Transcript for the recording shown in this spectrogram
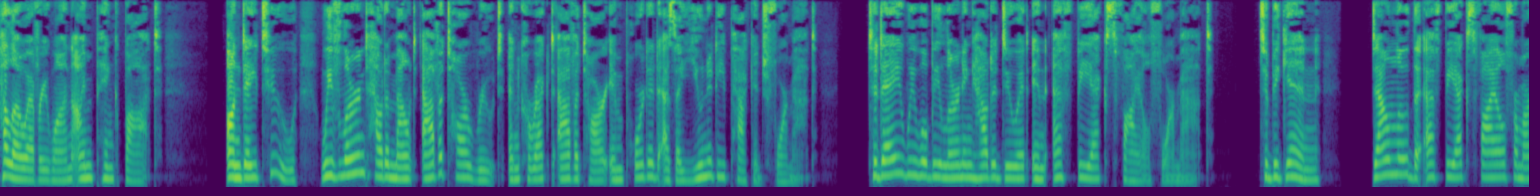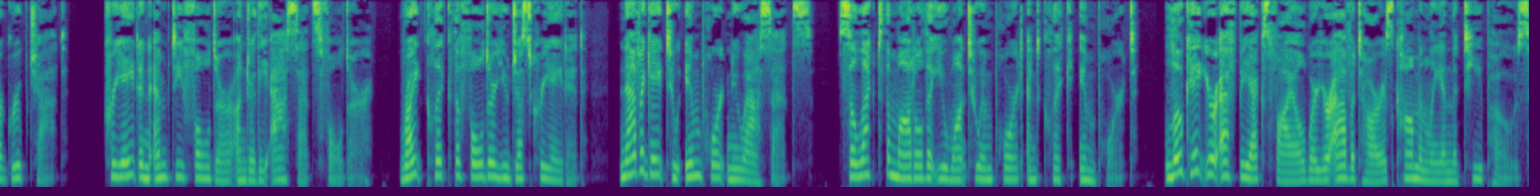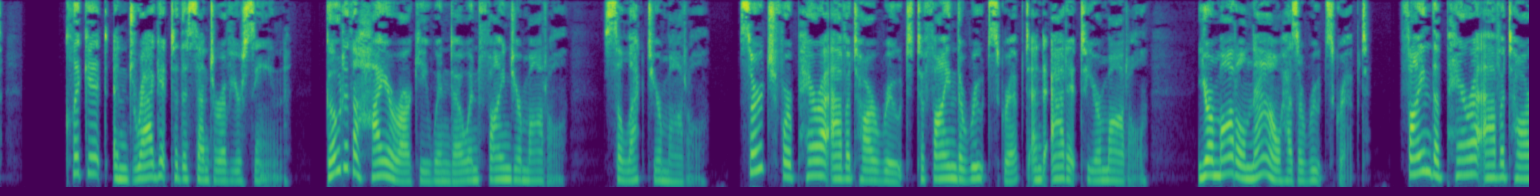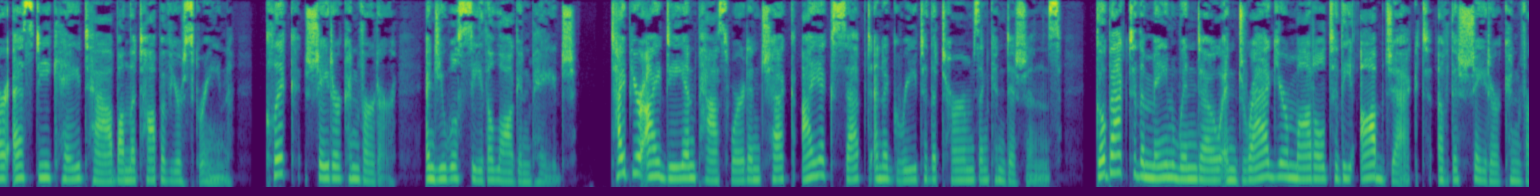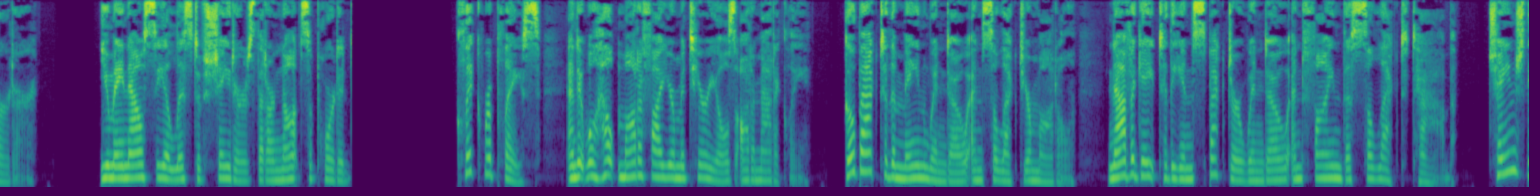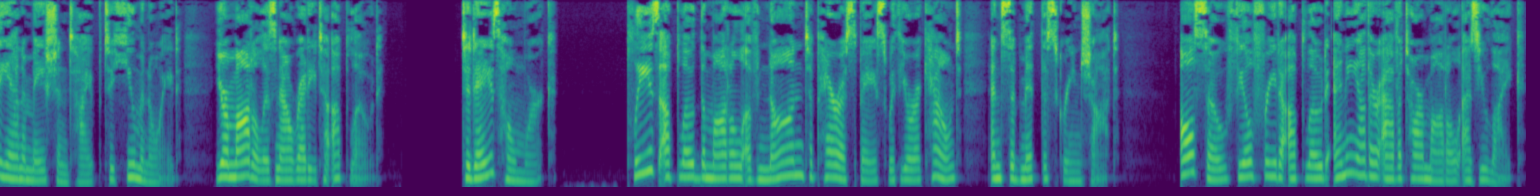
Hello everyone, I'm Pinkbot. On day two, we've learned how to mount avatar root and correct avatar imported as a Unity package format. Today we will be learning how to do it in FBX file format. To begin, download the FBX file from our group chat. Create an empty folder under the Assets folder. Right-click the folder you just created. Navigate to Import New Assets. Select the model that you want to import and click Import. Locate your FBX file where your avatar is commonly in the T-pose. Click it and drag it to the center of your scene. Go to the Hierarchy window and find your model. Select your model. Search for Para-Avatar Root to find the root script and add it to your model. Your model now has a root script. Find the Para-Avatar SDK tab on the top of your screen. Click Shader Converter, and you will see the login page. Type your ID and password and check I accept and agree to the terms and conditions. Go back to the main window and drag your model to the object of the shader converter. You may now see a list of shaders that are not supported. Click Replace, and it will help modify your materials automatically. Go back to the main window and select your model. Navigate to the Inspector window and find the Select tab. Change the animation type to humanoid. Your model is now ready to upload. Today's homework. Please upload the model of non to Paraspace with your account and submit the screenshot. Also, feel free to upload any other avatar model as you like.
